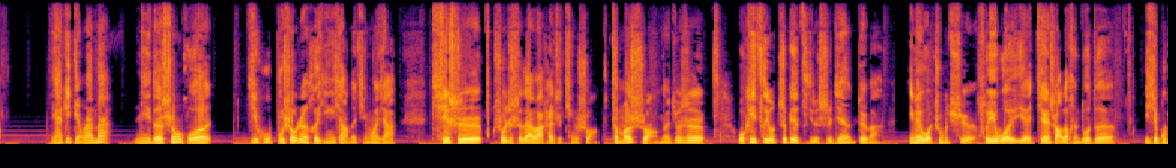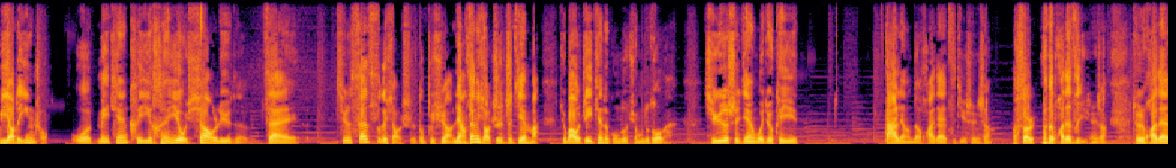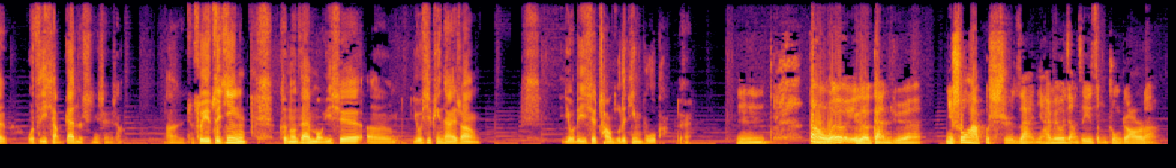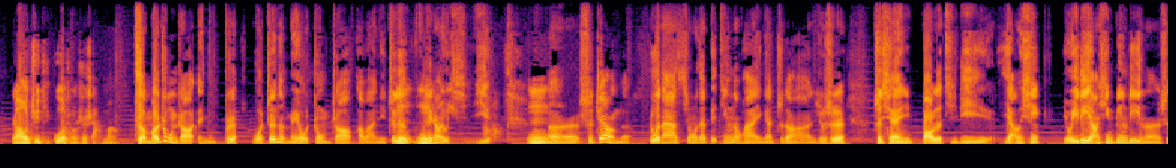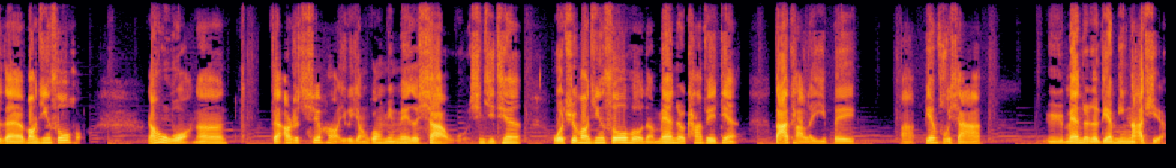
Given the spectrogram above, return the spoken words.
你还可以点外卖，你的生活。几乎不受任何影响的情况下，其实说句实在话，还是挺爽。怎么爽呢？就是我可以自由支配自己的时间，对吧？因为我出不去，所以我也减少了很多的一些不必要的应酬。我每天可以很有效率的在，其实三四个小时都不需要，两三个小时之间吧，就把我这一天的工作全部都做完。其余的时间我就可以大量的花在自己身上啊，sorry，不能花在自己身上，就是花在我自己想干的事情身上。啊，所以最近可能在某一些呃游戏平台上有了一些长足的进步吧。对，嗯，但是我有一个感觉，你说话不实在，你还没有讲自己怎么中招的，然后具体过程是啥吗？怎么中招？哎，你不是我真的没有中招，好吧？你这个非常有歧义。嗯，呃，是这样的，如果大家生活在北京的话，应该知道啊，就是之前报了几例阳性。有一例阳性病例呢，是在望京 SOHO，然后我呢，在二十七号一个阳光明媚的下午，星期天，我去望京 SOHO 的 Manner 咖啡店打卡了一杯啊蝙蝠侠与 Manner 的联名拿铁，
